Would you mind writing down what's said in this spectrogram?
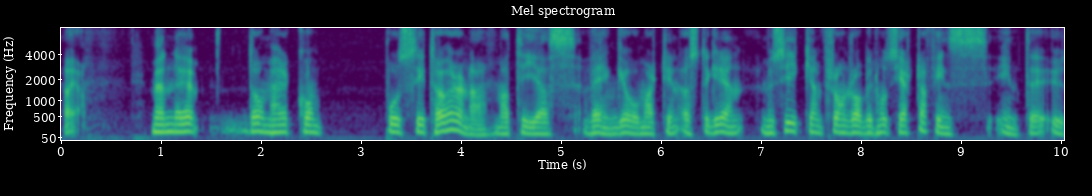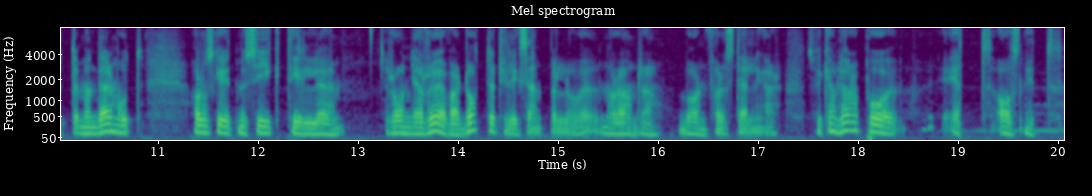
Ja, ja. Men eh, de här kompositörerna, Mattias Wenge och Martin Östergren, musiken från Robin Hoods hjärta finns inte ute men däremot har de skrivit musik till eh, Ronja Rövardotter till exempel och eh, några andra barnföreställningar. Så vi kan väl höra på ett avsnitt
